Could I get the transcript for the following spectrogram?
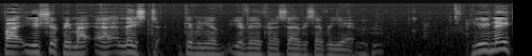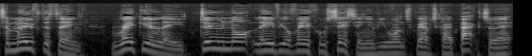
but you should be ma- uh, at least giving your, your vehicle a service every year. You need to move the thing regularly. Do not leave your vehicle sitting if you want to be able to go back to it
